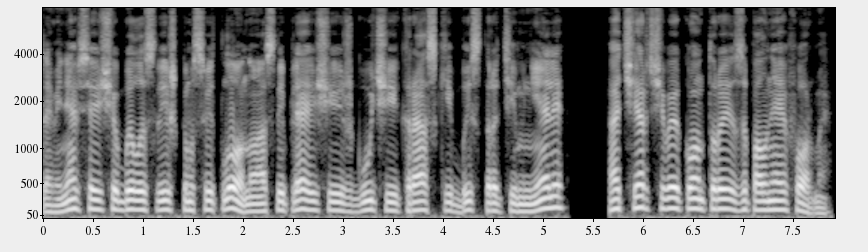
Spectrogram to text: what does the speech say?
Для меня все еще было слишком светло, но ослепляющие жгучие краски быстро темнели, очерчивая контуры, заполняя формы.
